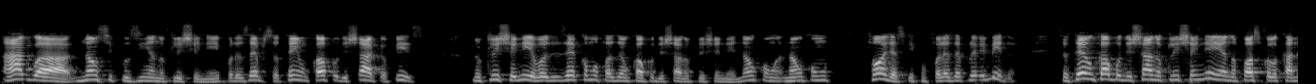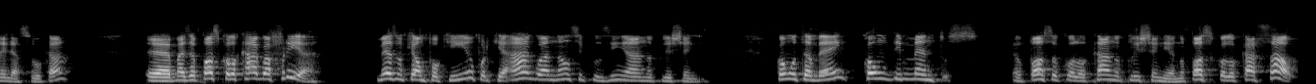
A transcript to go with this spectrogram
Água não se cozinha no clicheni. Por exemplo, se eu tenho um copo de chá que eu fiz no clicheni, eu vou dizer como fazer um copo de chá no clicheni, não com, não com folhas, que com folhas é proibido. Se eu tenho um copo de chá no clicheni, eu não posso colocar nele açúcar, é, mas eu posso colocar água fria, mesmo que é um pouquinho, porque água não se cozinha no clicheni. Como também condimentos. Eu posso colocar no clicheni, eu não posso colocar sal,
